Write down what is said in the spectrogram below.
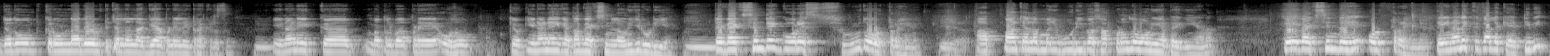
ਜਦੋਂ ਕਰੋਨਾ ਦੇ ਉਲਟ ਚੱਲਣ ਲੱਗੇ ਆਪਣੇ ਲਈ ਟਰੱਕਰਸ ਇਹਨਾਂ ਨੇ ਇੱਕ ਮਤਲਬ ਆਪਣੇ ਉਦੋਂ ਕਿਉਂਕਿ ਇਹਨਾਂ ਨੇ ਇਹ ਕਹਤਾ ਵੈਕਸੀਨ ਲਾਉਣੀ ਜ਼ਰੂਰੀ ਹੈ। ਤੇ ਵੈਕਸੀਨ ਦੇ ਗੋਰੇ ਸ਼ੁਰੂ ਤੋਂ ਉਲਟ ਰਹੇ ਨੇ। ਆਪਾਂ ਚੱਲ ਮਜਬੂਰੀ ਬਸ ਆਪਾਂ ਨੂੰ ਲਵਾਉਣੀਆਂ ਪੈ ਗਈਆਂ ਹਨਾ। ਤੇ ਵੈਕਸੀਨ ਦੇ ਇਹ ਉਲਟ ਰਹੇ ਨੇ। ਤੇ ਇਹਨਾਂ ਨੇ ਇੱਕ ਗੱਲ ਕਹਿਤੀ ਵੀ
